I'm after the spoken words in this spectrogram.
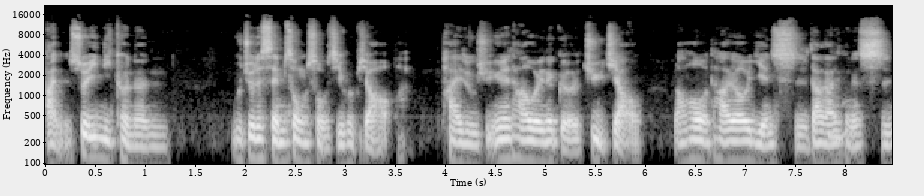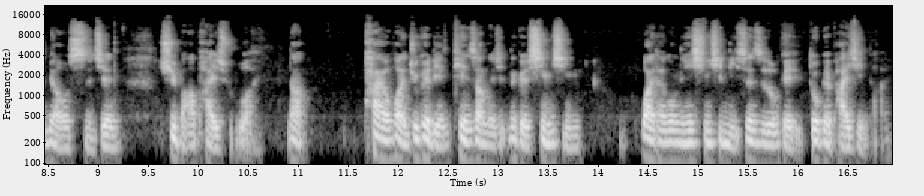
暗，所以你可能。我觉得 Samsung 手机会比较好拍拍出去，因为它会那个聚焦，然后它要延迟大概可能十秒的时间去把它拍出来。那拍的话，你就可以连天上的那个星星、外太空那些星星，你甚至都可以都可以拍进来。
